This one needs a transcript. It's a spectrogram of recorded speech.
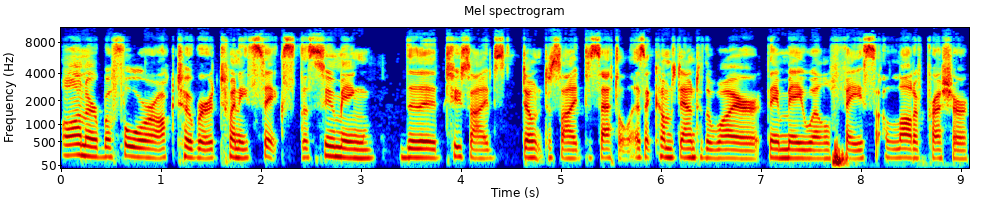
On or before October 26th, assuming the two sides don't decide to settle. As it comes down to the wire, they may well face a lot of pressure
